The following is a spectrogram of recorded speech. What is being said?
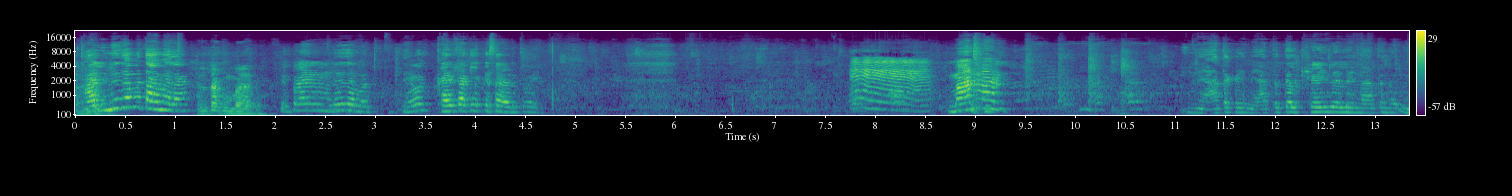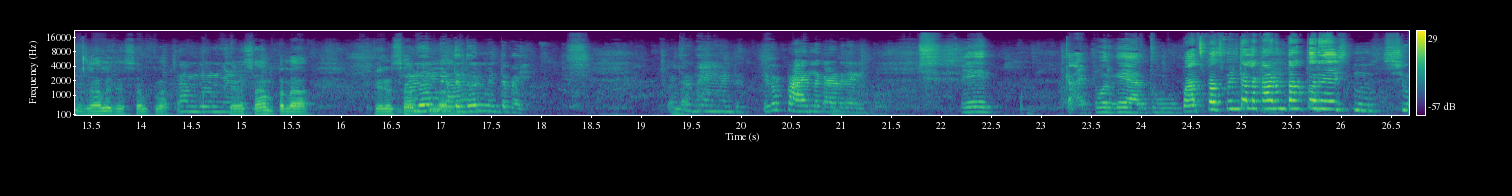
खाली नाही जमत आम्हाला. टाकून बाहेर ते पाय नाही जमत. हे बघ खाली टाकलं कसं अडतोय. मान मान. नाही आता काही नाही. आता त्याला खेळलेलं आहे ना आता नाही. झालं ते संपला. थांब दोन खेळ संपला. खेळ दोन संपला. मिनिटं दोन मिनिटं पाहिजे दोन मिनिटं. ते बघ पायातलं काढ त्याने. ए काय पोरगे यार तू. पाच पाच मिनिटाला काढून टाकतो रे शू.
